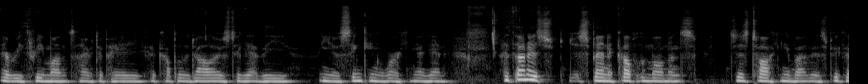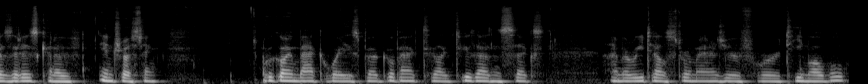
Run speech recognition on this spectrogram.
every three months I have to pay a couple of dollars to get the you know syncing working again. I thought I'd just spend a couple of moments just talking about this because it is kind of interesting. We're going back a ways, but go back to like 2006. I'm a retail store manager for T-Mobile,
